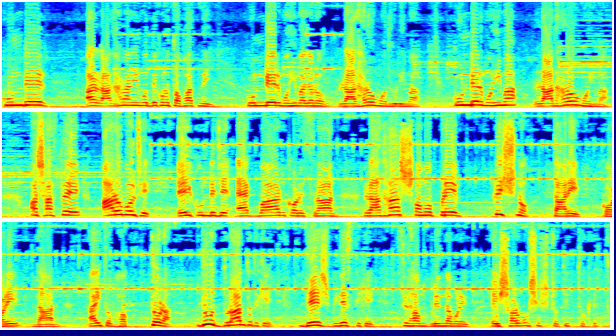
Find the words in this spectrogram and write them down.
কুণ্ডের আর রাধারানীর মধ্যে কোনো তফাত নেই। কুণ্ডের মহিমা যেন রাধারও মধুরিমা কুণ্ডের মহিমা রাধারও মহিমা। আর শাস্ত্রে আরও বলছে, এই কুণ্ডে যে একবার করে স্নান, রাধার সমপ্রেম কৃষ্ণ তারে করে দান। তাই তো ভক্তরা দূর দূরান্ত থেকে, দেশ বিদেশ থেকে শ্রীধাম বৃন্দাবনের এই সর্বশ্রেষ্ঠ তীর্থক্ষেত্র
